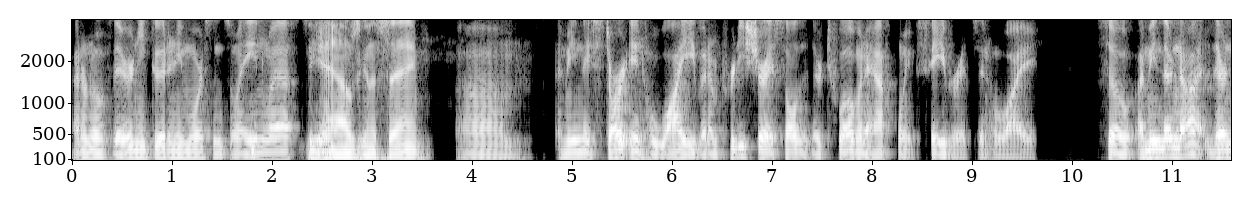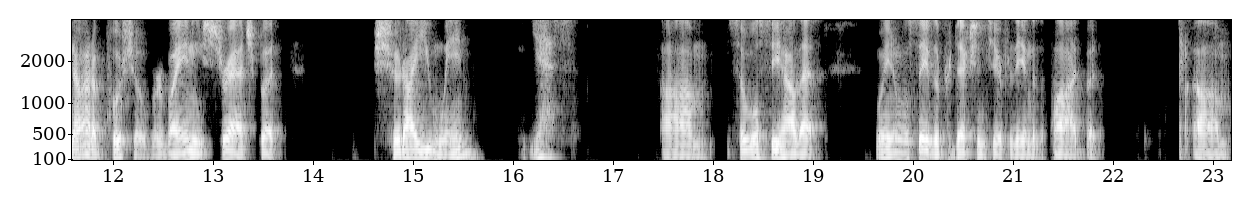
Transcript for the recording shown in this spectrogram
I don't know if they're any good anymore since Lane left. Yeah, I was gonna say. Um, I mean, they start in Hawaii, but I'm pretty sure I saw that they're 12 and a half point favorites in Hawaii. So, I mean, they're not they're not a pushover by any stretch, but should IU win? Yes. Um, so we'll see how that well, you know, we'll save the predictions here for the end of the pod, but um,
